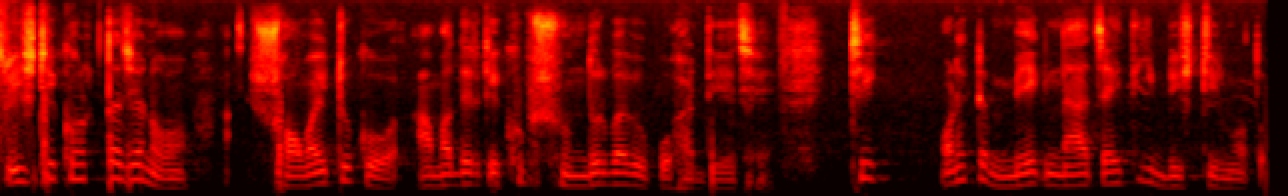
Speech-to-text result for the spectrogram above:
সৃষ্টিকর্তা যেন সময়টুকু আমাদেরকে খুব সুন্দরভাবে উপহার দিয়েছে। ঠিক অনেকটা মেঘ না চাইতেই বৃষ্টির মতো।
